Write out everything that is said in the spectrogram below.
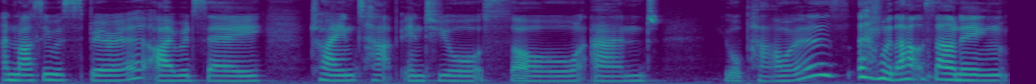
And lastly with spirit i would say try and tap into your soul and your powers without sounding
